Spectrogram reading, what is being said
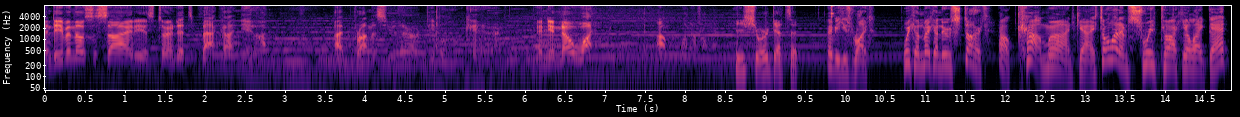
And even though society has turned its back on you, I promise you there are people who care. And you know what? I'm one of them. He sure gets it. Maybe he's right. We can make a new start. Oh, come on, guys. Don't let him sweet talk you like that.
